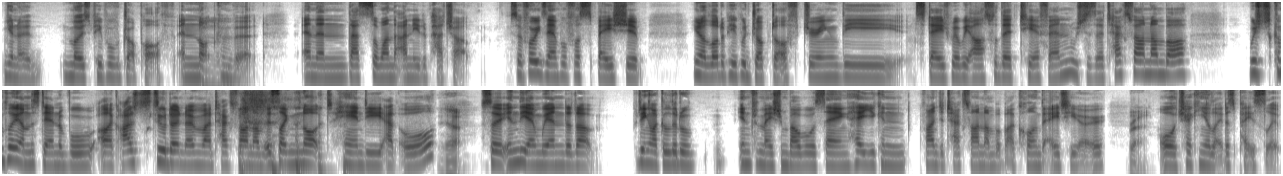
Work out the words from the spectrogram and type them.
you know, most people drop off and not mm. convert. And then that's the one that I need to patch up. So, for example, for Spaceship, you know, a lot of people dropped off during the stage where we asked for their TFN, which is their tax file number, which is completely understandable. Like, I still don't know my tax file number. It's like not handy at all. yeah. So in the end, we ended up putting like a little information bubble saying, hey, you can find your tax file number by calling the ATO Right. or checking your latest payslip.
